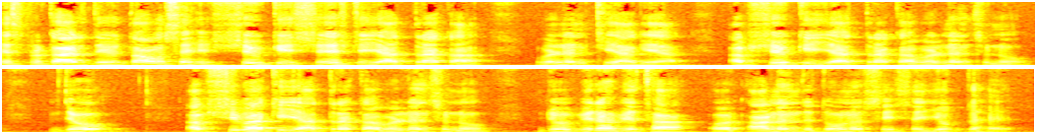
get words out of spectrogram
इस प्रकार देवताओं सहित शिव की श्रेष्ठ यात्रा का वर्णन किया गया। अब शिव की यात्रा का वर्णन सुनो। जो, अब शिवा की यात्रा का वर्णन सुनो, जो विरह व्यथा और आनंद दोनों से संयुक्त है।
